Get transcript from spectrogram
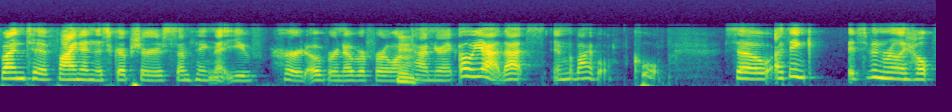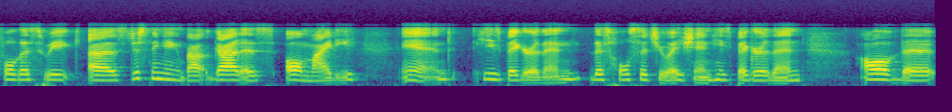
fun to find in the scriptures something that you've heard over and over for a long Hmm. time. You're like, oh, yeah, that's in the Bible. Cool. So I think it's been really helpful this week as just thinking about God as Almighty and He's bigger than this whole situation. He's bigger than all of the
